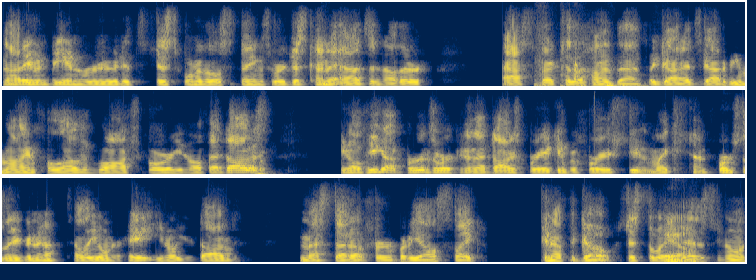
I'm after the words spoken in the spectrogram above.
not even being rude, it's just one of those things where it just kind of adds another aspect to the hunt that the guy's got to be mindful of and watch for. You know, if that dog's, you know, if he got birds working and that dog's breaking before you're shooting, like, unfortunately, you're gonna have to tell the owner, hey, you know, your dog messed that up for everybody else. Like, you're gonna have to go. It's just the way Yeah. it is. You know,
